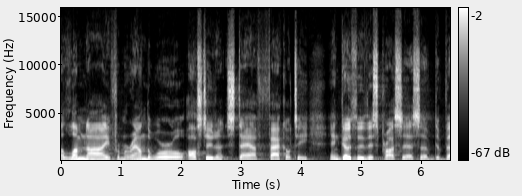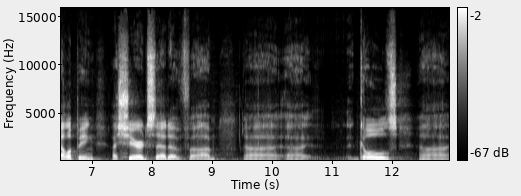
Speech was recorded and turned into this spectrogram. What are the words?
alumni from around the world, all students, staff, faculty, and go through this process of developing a shared set of um, uh, uh, goals, uh,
